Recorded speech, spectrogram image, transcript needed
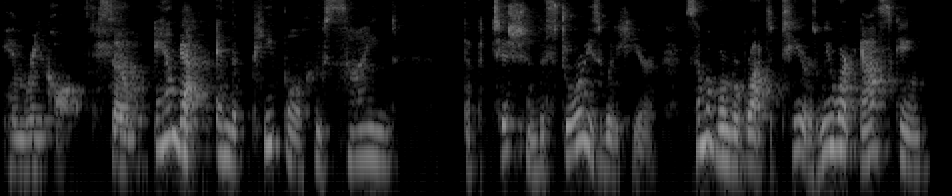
him recalled. So, and Yeah. the, and the people who signed the petition, the stories would hear. Some of them were brought to tears. We weren't asking.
